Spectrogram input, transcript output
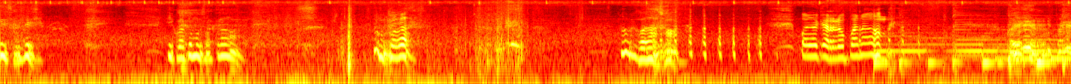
¿Y qué es ¿Y cuánto hemos sacado? No me jodas. No me jodas. hombre. Vaya carrerón para hombre. Vaya carrerón para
